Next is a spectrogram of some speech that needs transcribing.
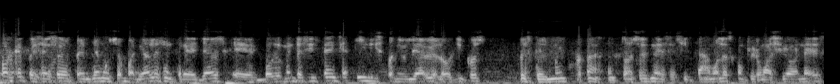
Porque pues eso depende de muchas variables, entre ellas el eh, volumen de asistencia y disponibilidad de biológicos, pues que es muy importante. Entonces necesitamos las confirmaciones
